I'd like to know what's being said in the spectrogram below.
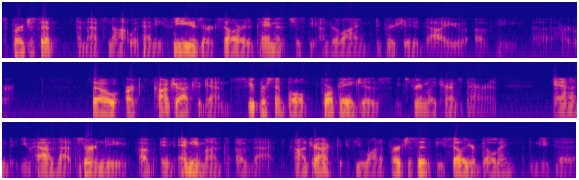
to purchase it, and that's not with any fees or accelerated payment. It's just the underlying depreciated value of the uh, hardware. So our contracts, again, super simple, four pages, extremely transparent, and you have that certainty of in any month of that contract. If you want to purchase it, if you sell your building and need to,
